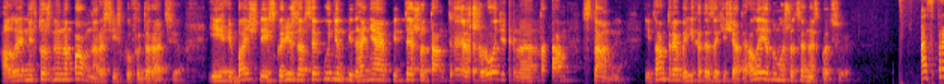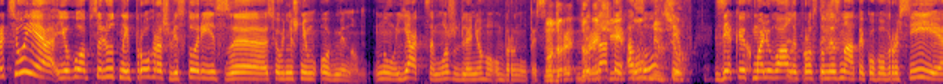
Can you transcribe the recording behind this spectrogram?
Але ніхто ж не напав на Російську Федерацію. І, і бачите, і скоріш за все, Путін підганяє під те, що там теж родина, там стане, і там треба їхати захищати. Але я думаю, що це не спрацює. А спрацює його абсолютний програш в історії з е, сьогоднішнім обміном. Ну як це може для нього обернутися? Ну, до, до речі, азовців, цього- з яких малювали просто не знати кого в Росії,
